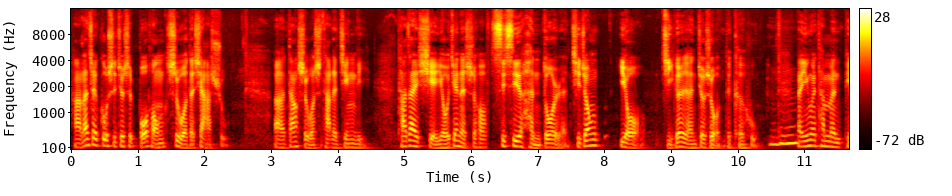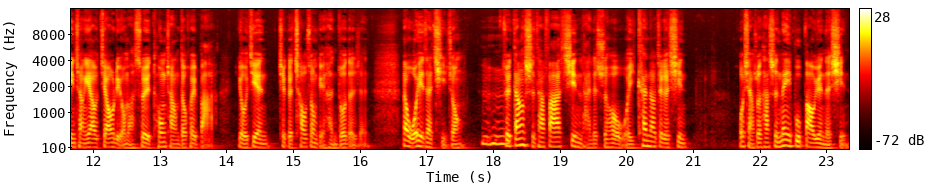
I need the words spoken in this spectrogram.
好，那这个故事就是博宏是我的下属，呃，当时我是他的经理，他在写邮件的时候 CC 了很多人，其中有。几个人就是我们的客户，那因为他们平常要交流嘛，所以通常都会把邮件这个抄送给很多的人。那我也在其中，所以当时他发信来的时候，我一看到这个信，我想说他是内部抱怨的信，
